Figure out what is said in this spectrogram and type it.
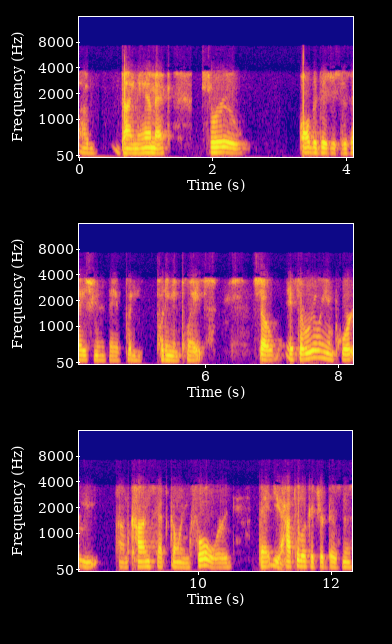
of dynamic through all the digitization that they've been putting in place. So it's a really important um, concept going forward that you have to look at your business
